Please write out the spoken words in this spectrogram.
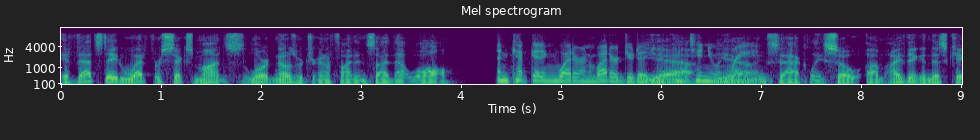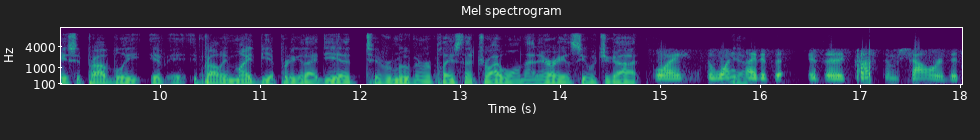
If that stayed wet for six months, Lord knows what you're going to find inside that wall. And kept getting wetter and wetter due to you know, continuing yeah, rains. exactly. So um, I think in this case, it probably it, it probably might be a pretty good idea to remove and replace that drywall in that area and see what you got. Boy, the one Yeah. side is a is a custom shower that's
